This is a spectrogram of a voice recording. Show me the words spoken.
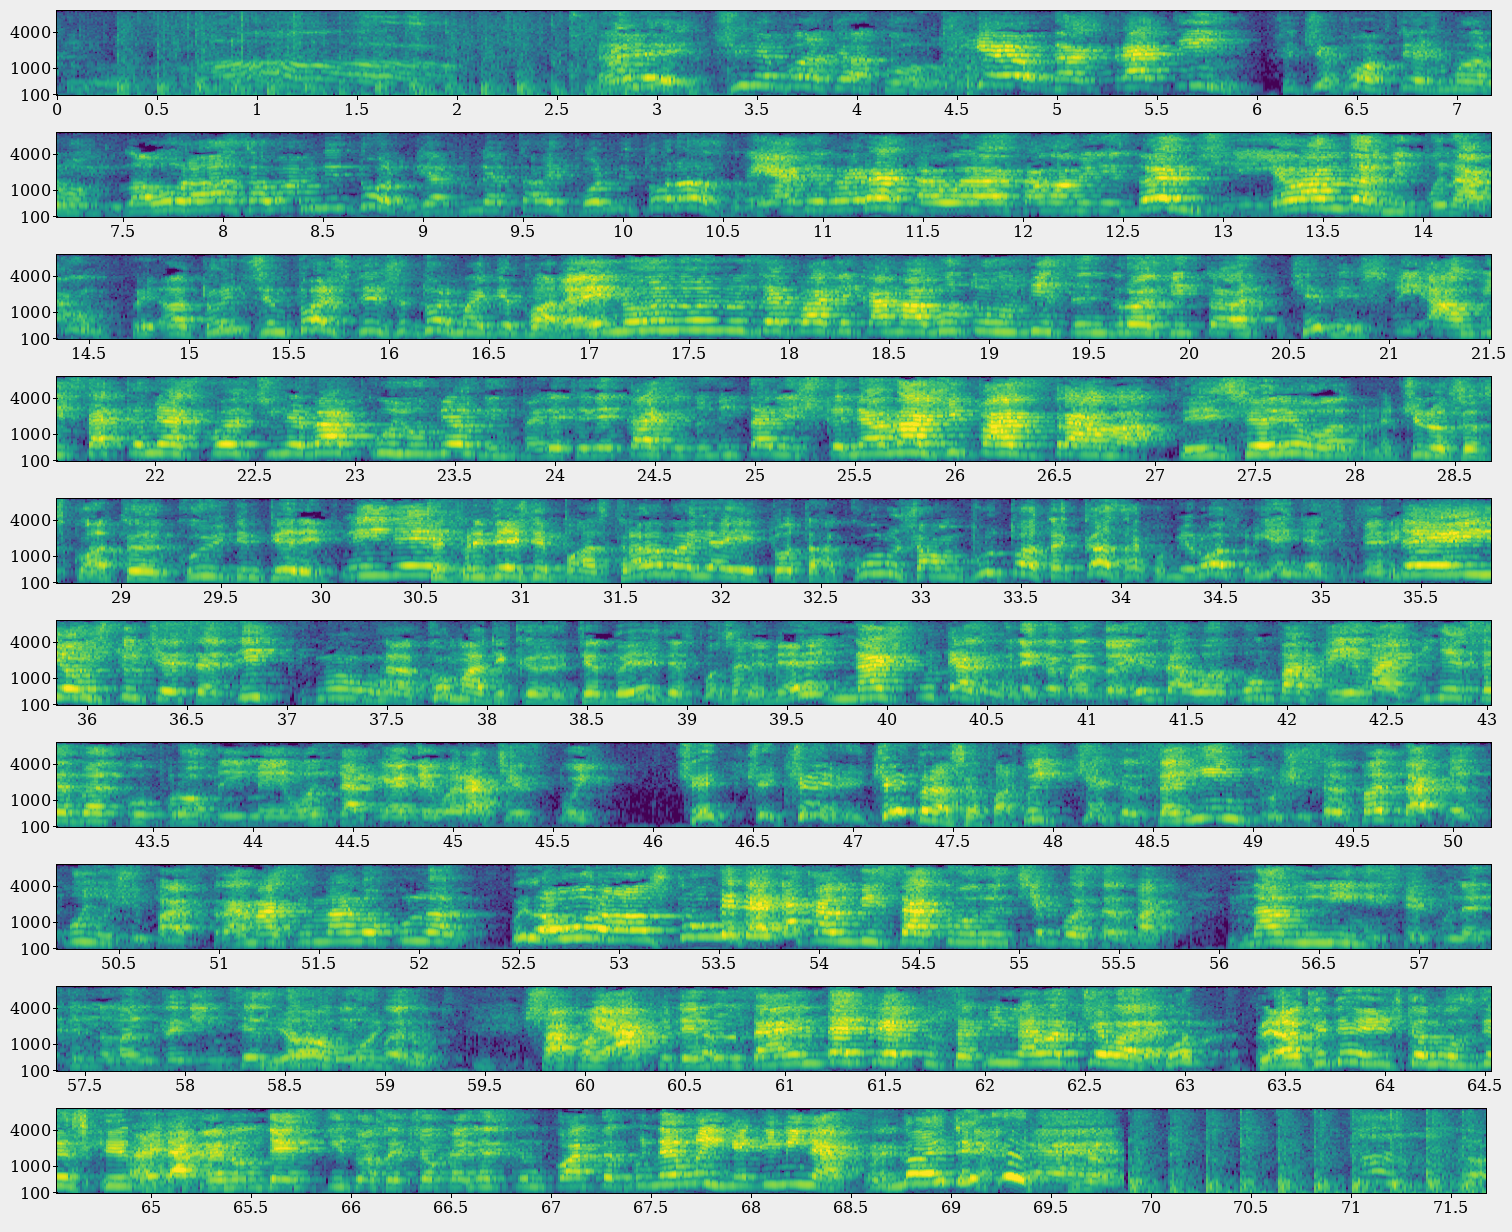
Hei, cine bate acolo? Eu, Năstratin! Și ce poftești, mă rog? La ora asta oamenii dorm, iar dumneata ai pornit o raznă. E adevărat, la ora asta oamenii dorm și eu am dormit până acum. Păi atunci întoarce-te și dormi mai departe. Păi nu, nu, nu se poate că am avut un vis îngrozitor. Ce vis? Păi am visat că mi-a scos cineva cuiul meu din peretele casei dumitale și că mi-a luat și pastrama. E serios, domnule, cine o să scoată cuiul din perete? Bine. Cât privește pastrama, ea e tot acolo și a umplut toată casa cu mirosul ei nesuferit. De, eu știu ce să zic. Nu. Da, cum adică te îndoiești de spăsele mele? N-aș putea spune că mă îndoiesc, dar oricum parcă e mai bine să văd cu proprii mei ochi dacă e adevărat ce spui. Ce, ce, ce, ce vrea să faci? Păi ce să, să intru și să văd dacă cuiul și pastrama sunt la locul lor. Păi la ora asta... Păi dar dacă am visat urât, ce pot să fac? N-am liniște până când nu mă încredințez că Eu, m-au uite. dispărut. Și apoi actul de vânzare îmi dă dreptul să vin la orice oră. Bun, pleacă de aici că nu-ți deschid. Păi dacă nu-mi deschis, o să ciocănesc în poartă până mâine dimineață. Păi n-ai decât.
